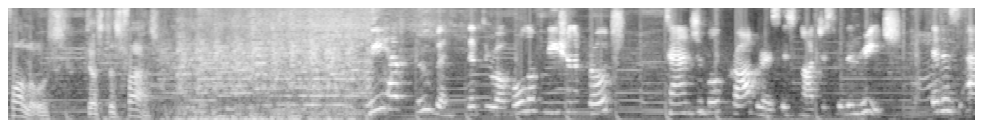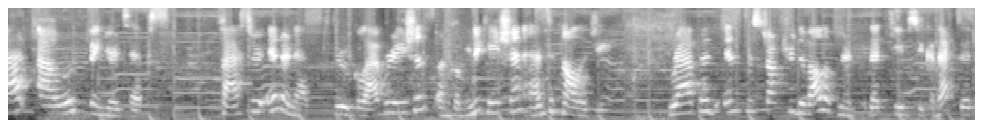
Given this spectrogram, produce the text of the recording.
follows just as fast. We have proven that through a whole of nation approach, tangible progress is not just within reach, it is at our fingertips. Faster internet through collaborations on communication and technology. Rapid infrastructure development that keeps you connected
